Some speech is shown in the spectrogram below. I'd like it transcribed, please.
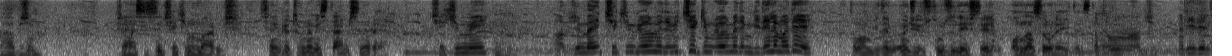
Abicim prensesin çekimi varmış. Seni götürmemi ister misin oraya? Çekim mi? Abicim ben hiç çekim görmedim, hiç çekim görmedim. Gidelim hadi. Tamam gidelim. Önce üstümüzü değiştirelim. Ondan sonra oraya gideriz tamam mı? Tamam abicim. Hadi gidelim.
